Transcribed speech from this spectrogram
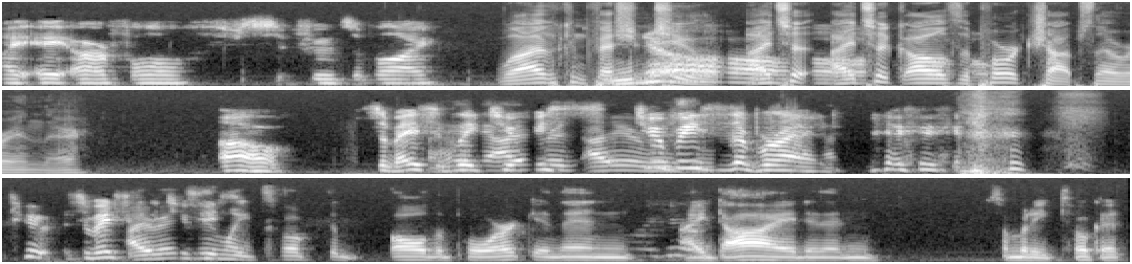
I ate our full food supply. Well, I have a confession too. I took I took all of the pork chops that were in there. Oh, so basically I- two I pieces, I two pieces of bread. two, so basically I two pieces. originally took the, all the pork, and then I died, and then somebody took it.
